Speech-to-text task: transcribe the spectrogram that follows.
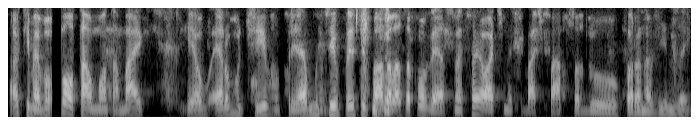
Aqui, mas vamos voltar ao mountain bike, que é era o motivo, é o motivo principal da nossa conversa. Mas foi ótimo esse bate-papo sobre o coronavírus aí.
